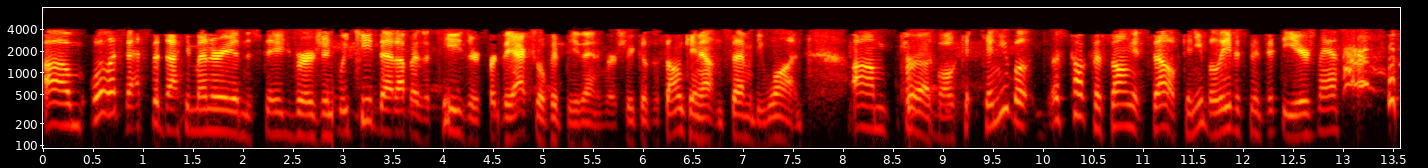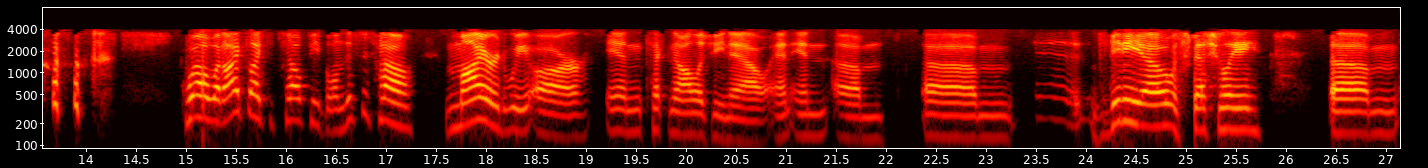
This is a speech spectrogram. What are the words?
Um, well, that's, that's the documentary and the stage version. We teed that up as a teaser for the actual 50th anniversary because the song came out in '71. Um, first Correct. of all, can, can you? Be- let's talk the song itself. Can you believe it's been 50 years, man? well, what I'd like to tell people, and this is how mired we are in technology now, and in um, um, video, especially um,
